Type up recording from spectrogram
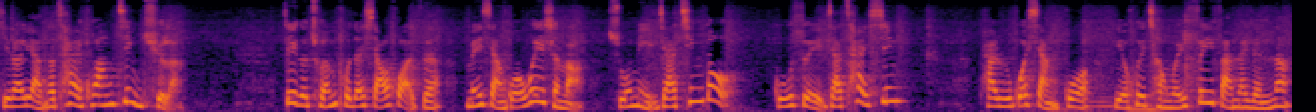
提了两个菜筐进去了。这个淳朴的小伙子没想过为什么熟米加青豆。骨髓加菜心，他如果想过，也会成为非凡的人呢。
